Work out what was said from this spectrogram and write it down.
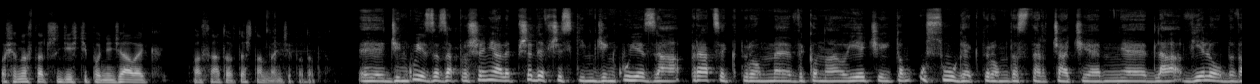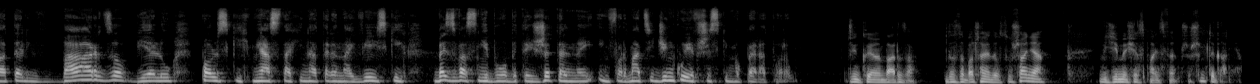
18.30 poniedziałek. Pan senator też tam będzie podobno. E, Dziękuję za zaproszenie, ale przede wszystkim dziękuję za pracę, którą e, wykonujecie i tą usługę, którą dostarczacie e, dla wielu obywateli w bardzo wielu polskich miastach i na terenach wiejskich. Bez Was nie byłoby tej rzetelnej informacji. Dziękuję wszystkim operatorom. Dziękujemy bardzo. Do zobaczenia, do usłyszenia. Widzimy się z Państwem w przyszłym tygodniu.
